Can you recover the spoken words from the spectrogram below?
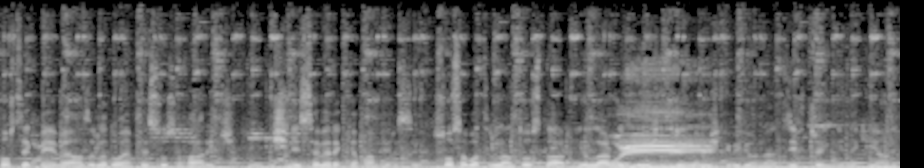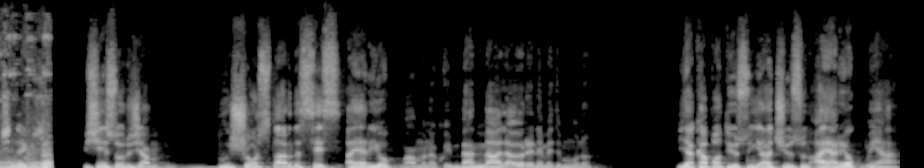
Tost ekmeği ve hazırladığı o enfes sosu hariç. işini severek yapan birisi. Sosa batırılan tostlar yıllardır değiştirilmemiş gibi görünen zift rengindeki yağın içinde güzel Bir şey soracağım. Bu shortslarda ses ayarı yok mu amına koyayım? Ben mi hala öğrenemedim bunu? Ya kapatıyorsun ya açıyorsun. Ayar yok mu ya?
